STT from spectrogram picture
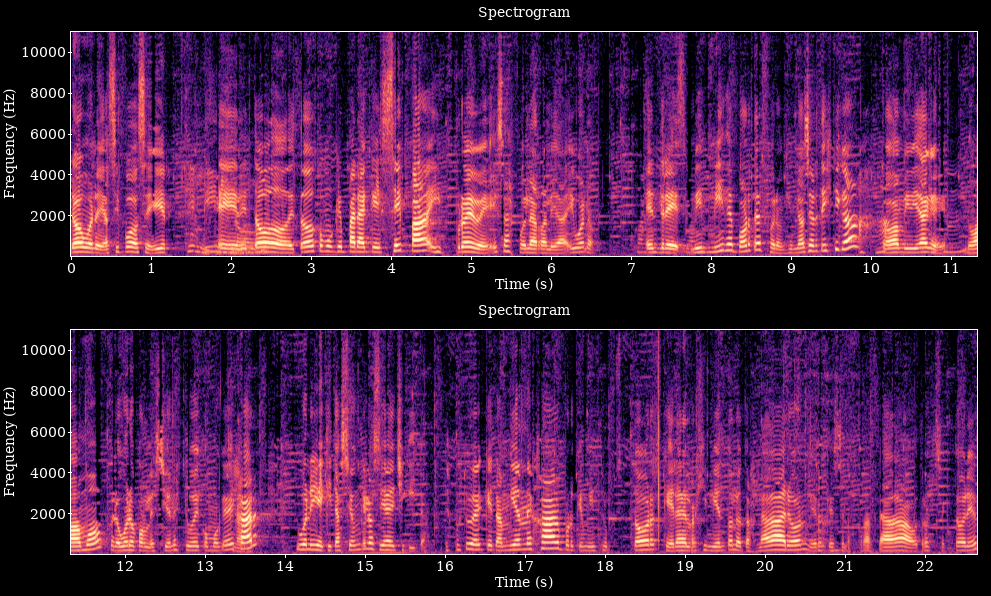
No, bueno, y así puedo seguir. Qué lindo. Eh, de todo, de todo, como que para que sepa y pruebe. Esa fue la realidad. Y bueno, entre mi- mis deportes fueron gimnasia artística, Ajá. toda mi vida que Ujú. no amo, pero bueno, por lesiones tuve como que dejar. Y bueno, y equitación que lo hacía de chiquita. Después tuve que también dejar porque mi instructor, que era del regimiento, lo trasladaron. Vieron que se los traslada a otros sectores.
